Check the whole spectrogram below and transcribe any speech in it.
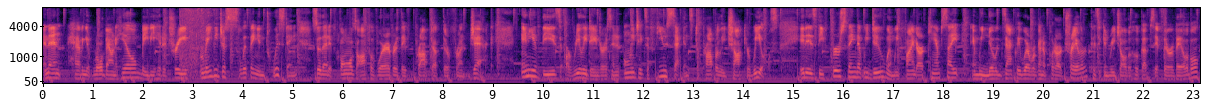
and then having it roll down a hill, maybe hit a tree, or maybe just slipping and twisting so that it falls off of wherever they've propped up their front jack. Any of these are really dangerous and it only takes a few seconds to properly chock your wheels. It is the first thing that we do when we find our campsite and we know exactly where we're gonna put our trailer because it can reach all the hookups if they're available.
